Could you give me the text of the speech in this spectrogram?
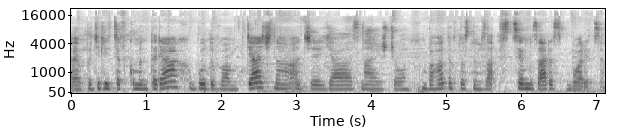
е, поділіться в коментарях, буду вам вдячна, адже я знаю, що багато хто з цим зараз бореться.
